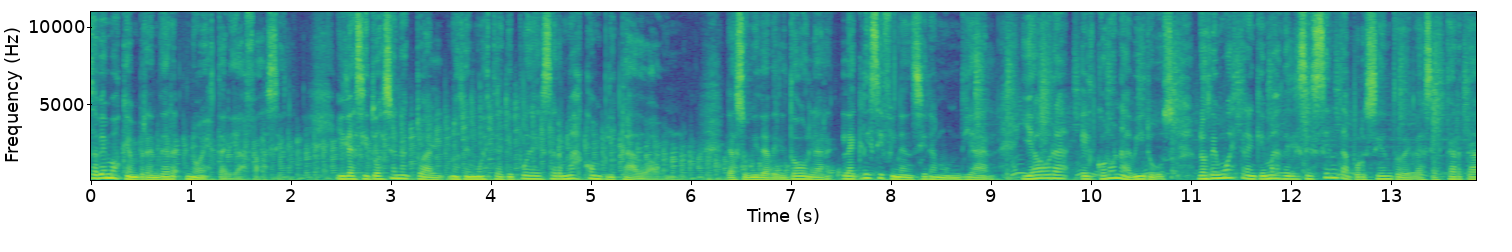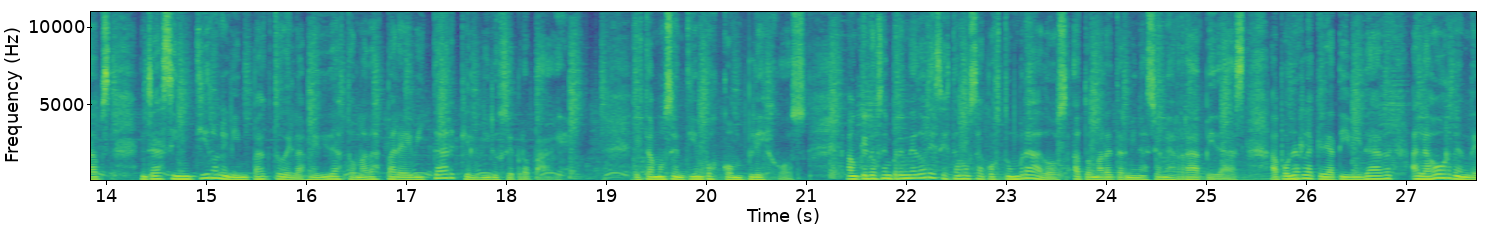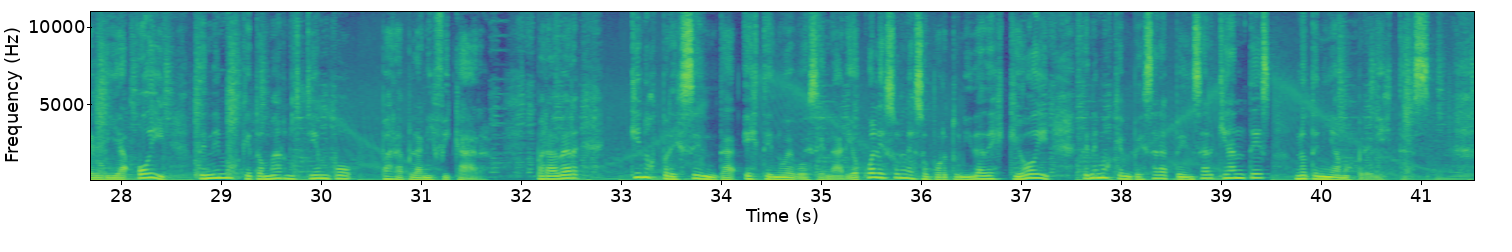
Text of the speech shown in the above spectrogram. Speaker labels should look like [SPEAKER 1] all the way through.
[SPEAKER 1] Sabemos que emprender no es tarea fácil y la situación actual nos demuestra que puede ser más complicado aún. La subida del dólar, la crisis financiera mundial y ahora el coronavirus nos demuestran que más del 60% de las startups ya sintieron el impacto de las medidas tomadas para evitar que el virus se propague. Estamos en tiempos complejos. Aunque los emprendedores estamos acostumbrados a tomar determinaciones rápidas, a poner la creatividad a la orden del día, hoy tenemos que tomarnos tiempo para planificar, para ver qué nos presenta este nuevo escenario, cuáles son las oportunidades que hoy tenemos que empezar a pensar que antes no teníamos previstas.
